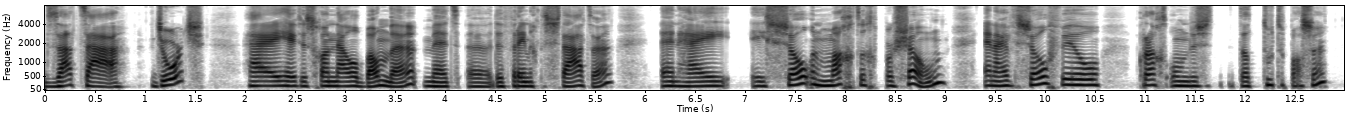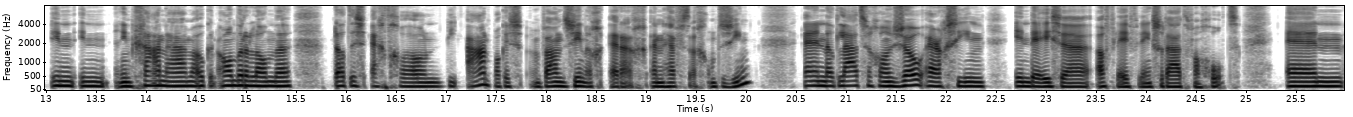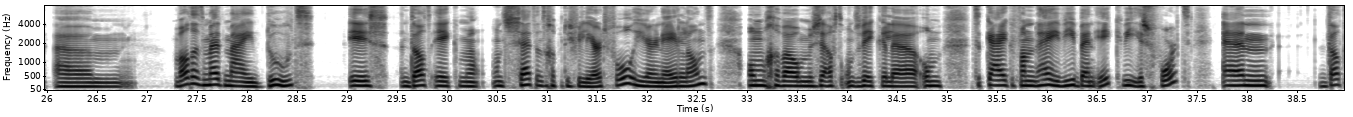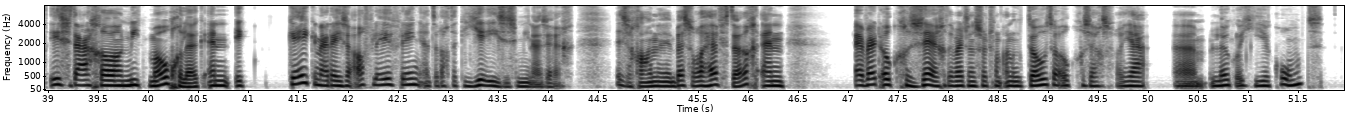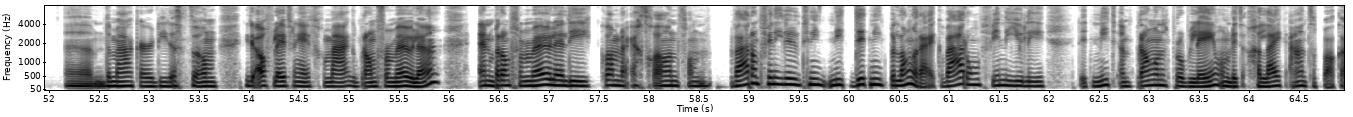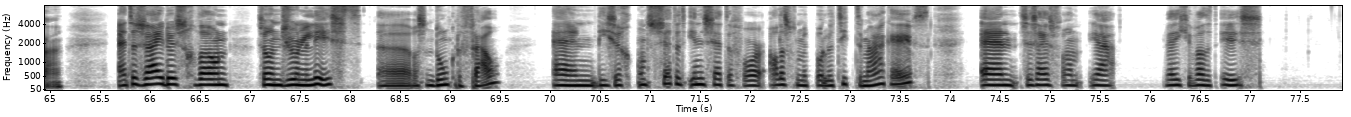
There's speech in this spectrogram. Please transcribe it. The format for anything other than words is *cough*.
Zata George. Hij heeft dus gewoon nauwe banden met uh, de Verenigde Staten. En hij is zo'n machtig persoon. En hij heeft zoveel kracht om dus dat toe te passen in, in, in Ghana, maar ook in andere landen. Dat is echt gewoon, die aanpak is waanzinnig erg en heftig om te zien. En dat laat ze gewoon zo erg zien in deze aflevering Soldaten van God. En ehm, wat het met mij doet, is dat ik me ontzettend geprivileerd voel hier in Nederland. Om gewoon mezelf te ontwikkelen. Om te kijken van, hé, hey, wie ben ik? Wie is Fort? En dat is daar gewoon niet mogelijk. En ik keek naar deze aflevering en toen dacht ik, Jezus, Mina zeg. Dit is gewoon eh, best wel heftig. En er werd ook gezegd, er werd een soort van anekdote ook gezegd van ja, um, leuk dat je hier komt. Um, de maker die, dat dan, die de aflevering heeft gemaakt, Bram Vermeulen. En Bram Vermeulen die kwam er echt gewoon van... waarom vinden jullie dit niet, niet, dit niet belangrijk? Waarom vinden jullie dit niet een prangend probleem om dit gelijk aan te pakken? En toen zei dus gewoon zo'n journalist, uh, was een donkere vrouw... En die zich ontzettend inzetten voor alles wat met politiek te maken heeft. En ze zei van, ja, weet je wat het is?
